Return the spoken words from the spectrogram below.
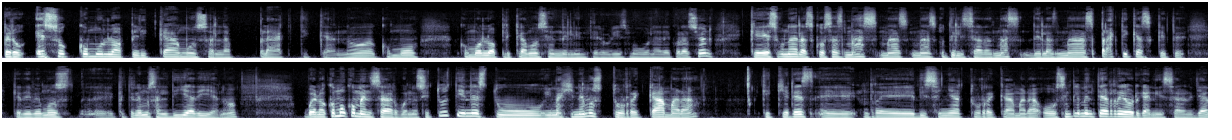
Pero eso, ¿cómo lo aplicamos a la práctica, ¿no? ¿Cómo, cómo lo aplicamos en el interiorismo o en la decoración, que es una de las cosas más, más, más utilizadas, más de las más prácticas que, que debemos, eh, que tenemos al día a día, ¿no? Bueno, ¿cómo comenzar? Bueno, si tú tienes tu, imaginemos tu recámara, que quieres eh, rediseñar tu recámara o simplemente reorganizar, ya,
